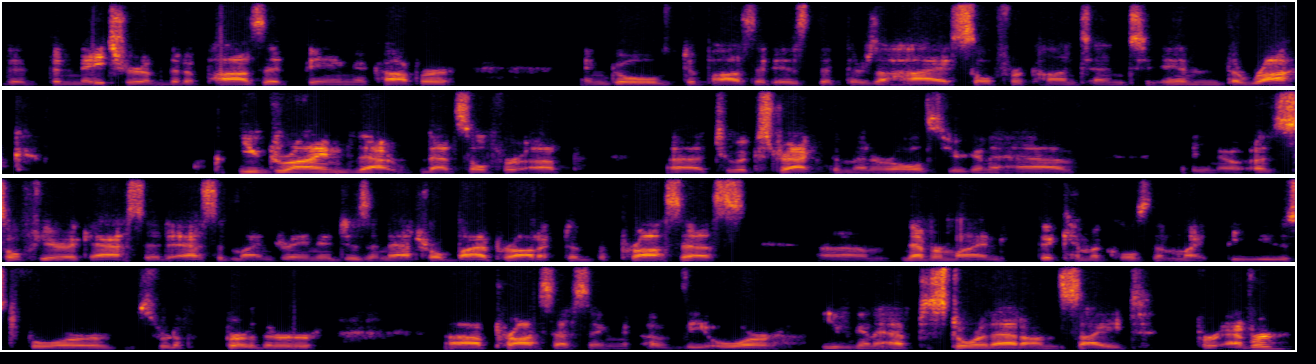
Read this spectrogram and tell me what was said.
the, the nature of the deposit being a copper and gold deposit is that there's a high sulfur content in the rock. You grind that that sulfur up uh, to extract the minerals. You're going to have, you know, a sulfuric acid. Acid mine drainage is a natural byproduct of the process. Um, never mind the chemicals that might be used for sort of further uh, processing of the ore. You're going to have to store that on site forever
